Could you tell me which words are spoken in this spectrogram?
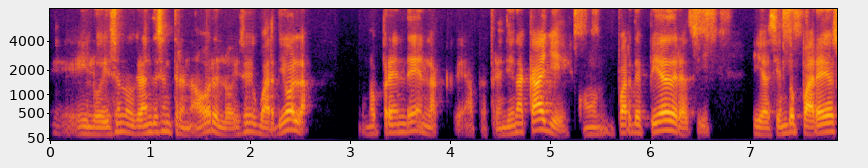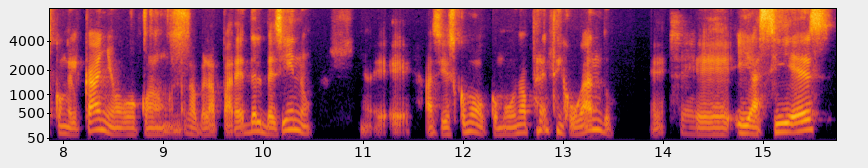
Eh, y lo dicen los grandes entrenadores, lo dice Guardiola. Uno aprende en la, aprende en la calle con un par de piedras y, y haciendo paredes con el caño o con la, pared del vecino. Eh, así es como, como uno aprende jugando. Eh, y así es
